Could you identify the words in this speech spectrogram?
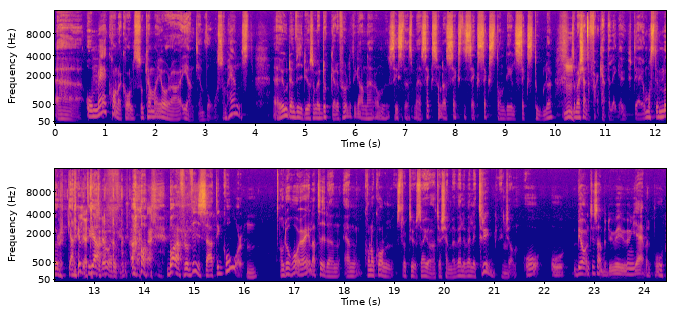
Eh, och med Konakol så kan man göra egentligen vad som helst. Eh, Jag gjorde en video som jag duckade för lite grann här om sistens med 666 16-dels sextoler. Som jag kände, fan kan inte lägga ut det. Jag måste mörka det lite grann. det ja, bara för att visa att det går. Och då har jag hela tiden en konokollstruktur som gör att jag känner mig väldigt, väldigt trygg. Liksom. Och, och Björn till exempel, du är ju en jävel på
